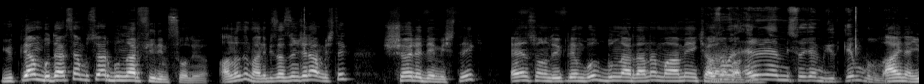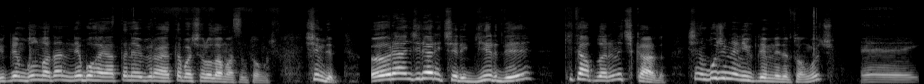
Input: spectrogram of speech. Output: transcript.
yüklem bu dersen bu sefer bunlar fiilimsi oluyor. Anladın mı? Hani biz az önce ne yapmıştık? Şöyle demiştik. En sonunda yüklemi bul. Bunlardan da mame iki O alana zaman en önemlisi hocam yüklemi bulmak. Aynen yüklemi bulmadan ne bu hayatta ne öbür hayatta başarılı olamazsın Tonguç. Şimdi öğrenciler içeri girdi, kitaplarını çıkardı. Şimdi bu cümlenin yüklemi nedir Tonguç? Ee,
